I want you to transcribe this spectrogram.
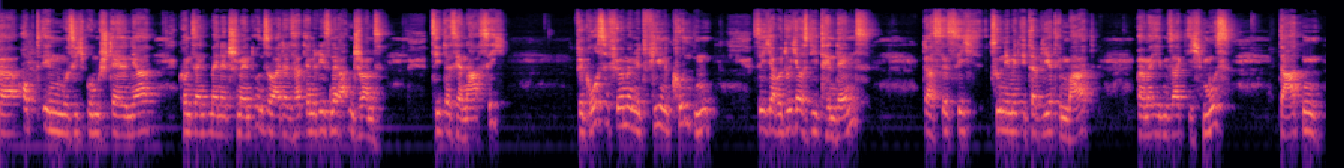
äh, Opt-in muss ich umstellen, ja, Consent Management und so weiter. Das hat ja einen riesen Rattenschwanz. Zieht das ja nach sich. Für große Firmen mit vielen Kunden sehe ich aber durchaus die Tendenz, dass es sich zunehmend etabliert im Markt, weil man eben sagt, ich muss Daten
